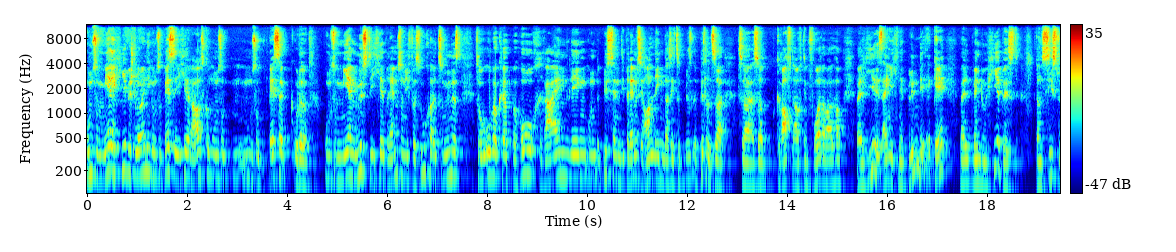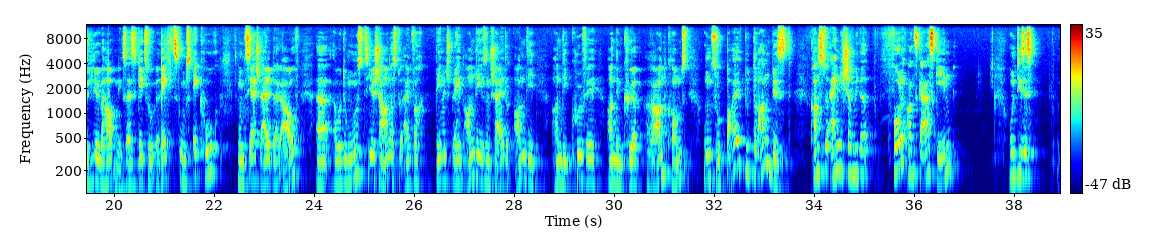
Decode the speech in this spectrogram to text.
umso mehr ich hier beschleunige, umso besser ich hier rauskomme, umso, umso besser oder umso mehr müsste ich hier bremsen. Und ich versuche halt zumindest so Oberkörper hoch reinlegen und ein bisschen die Bremse anlegen, dass ich so ein bisschen, ein bisschen so, so, so Kraft auf dem Vorderrad habe, weil hier ist eigentlich eine blinde Ecke, weil wenn du hier bist, dann siehst du hier überhaupt nichts. Also es geht so rechts ums Eck hoch und sehr steil bergauf, äh, aber du musst hier schauen, dass du einfach dementsprechend an diesen Scheitel, an die an die Kurve, an den Körb rankommst. Und sobald du dran bist, kannst du eigentlich schon wieder voll ans Gas gehen. Und dieses,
